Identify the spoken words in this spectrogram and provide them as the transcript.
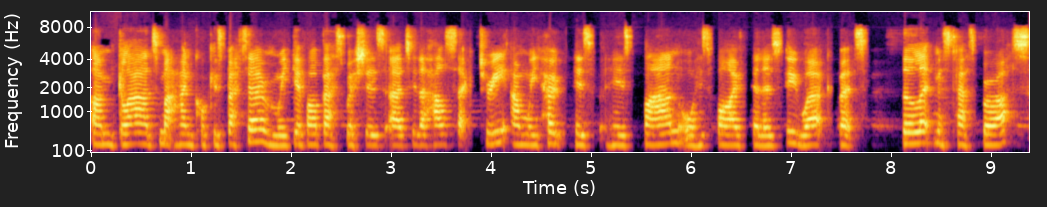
am glad Matt Hancock is better, and we give our best wishes uh, to the health secretary, and we hope his his plan or his five pillars do work. But the litmus test for us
